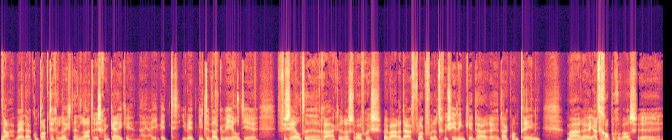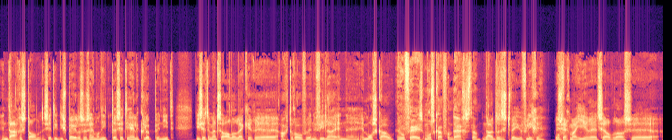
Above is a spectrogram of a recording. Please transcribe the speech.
Nou, wij daar contacten gelegd en laten we eens gaan kijken. Nou ja, je weet, je weet niet in welke wereld je verzeild eh, raakt. Dat was overigens, wij waren daar vlak voordat Guus Hiddink daar, eh, daar kwam trainen. Maar eh, ja, het grappige was, eh, in Dagestan zitten die spelers dus helemaal niet. Daar zit die hele club eh, niet. Die zitten met z'n allen lekker eh, achterover in de villa in, eh, in Moskou. En hoe ver is Moskou van Dagestan? Nou, dat is twee uur vliegen. Dus zeg maar hier eh, hetzelfde als, eh,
